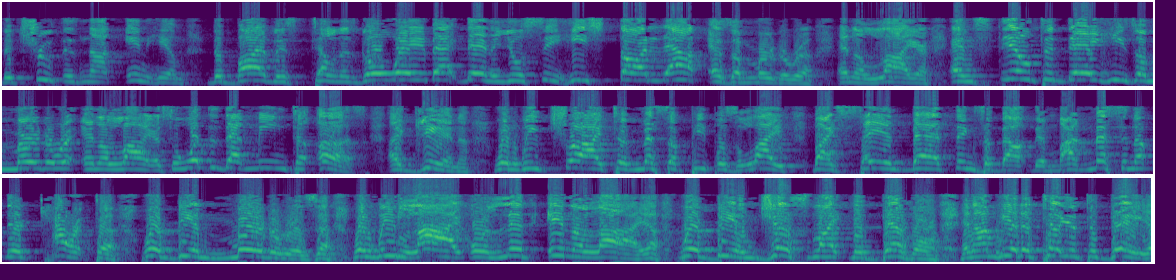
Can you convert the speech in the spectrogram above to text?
The truth is not in him. The Bible is telling us go way back then and you'll see he started out as a murderer and a liar and still today he's a murderer and a liar. So what does that mean to us? Again, when we try to mess up people's life by saying bad things about them, by messing up their character, we're being murderers. When we lie or live in a lie, we're being just like the devil. And I'm here to tell you today, uh,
